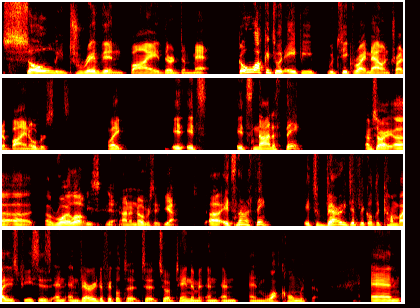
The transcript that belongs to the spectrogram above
solely driven by their demand. Go walk into an AP boutique right now and try to buy an overseas. Like it, it's it's not a thing. I'm sorry, uh, uh, a Royal Oak, yeah, not an overseas. Yeah, uh, it's not a thing. It's very difficult to come by these pieces and and very difficult to to to obtain them and and and walk home with them. And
